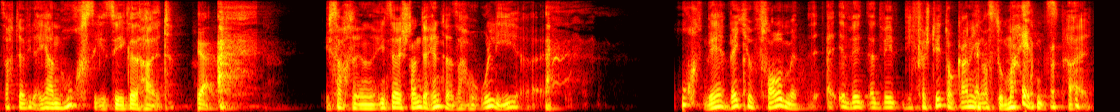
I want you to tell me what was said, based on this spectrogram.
sagt er wieder, ja, ein Hochseesegel halt. Ja. Ich sagte, ich stand dahinter, sag mal, Uli, äh, Hoch, wer, welche Frau mit, äh, äh, die versteht doch gar nicht, was du meinst halt.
